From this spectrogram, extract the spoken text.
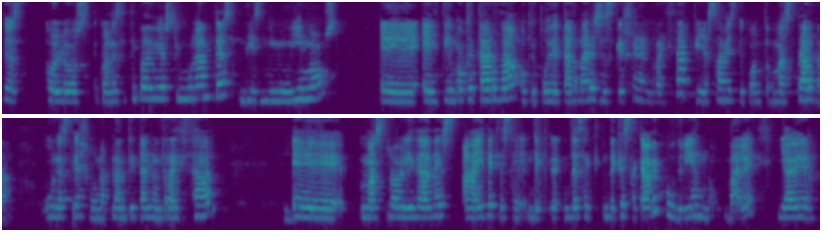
Entonces, con, los, con este tipo de bioestimulantes disminuimos eh, el tiempo que tarda o que puede tardar ese esqueje en enraizar, que ya sabéis que cuanto más tarda un esqueje, una plantita en enraizar, eh, más probabilidades hay de que, se, de, que se acabe pudriendo, ¿vale? Y a ver,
